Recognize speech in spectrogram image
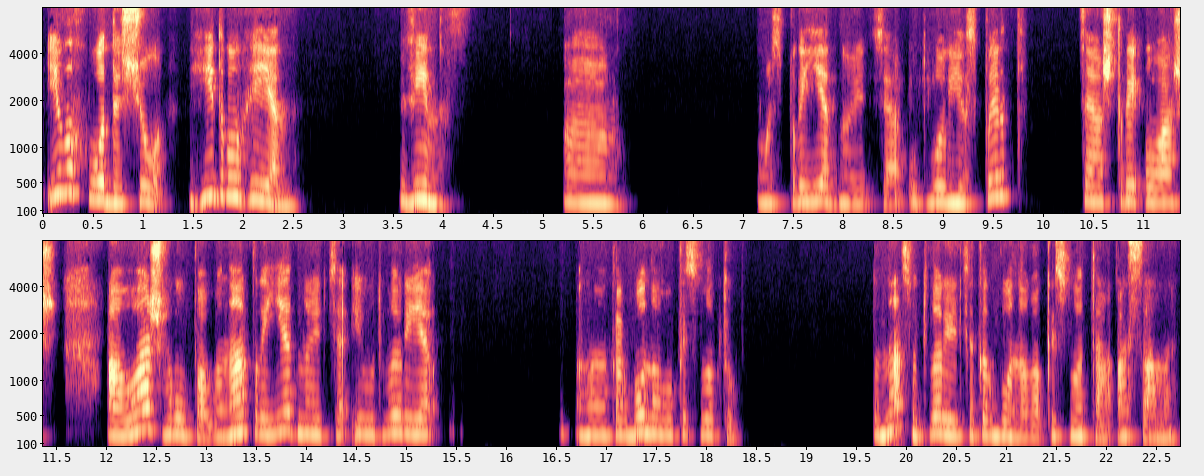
І виходить, що гідроген, він е, ось приєднується, утворює спирт, це H3OH, а OH група, вона приєднується і утворює е, карбонову кислоту. У нас утворюється карбонова кислота, а саме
